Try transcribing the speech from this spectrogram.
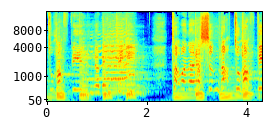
tuhaf bir nöbetteyim. Tavan arasında tuhaf bir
